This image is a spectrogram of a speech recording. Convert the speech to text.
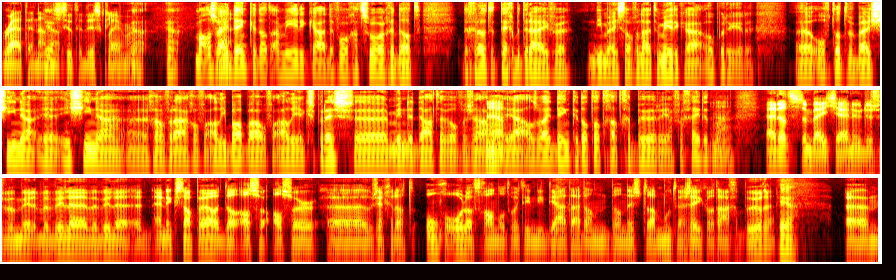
read and Ja. understood the disclaimer. Ja, ja. Maar als wij Ja. denken dat Amerika ervoor gaat zorgen dat de grote techbedrijven, die meestal vanuit Amerika opereren, eh, of dat we bij China, eh, in China eh, gaan vragen of Alibaba of AliExpress minder data wil verzamelen. Ja. Ja. als wij denken dat dat gaat gebeuren, ja, vergeet het Ja. maar. Ja, dat is het een beetje. Hè, nu. Dus we, willen- we willen, we willen, en ik snap wel dat als er, als er hoe zeg je dat, ongeoorloofd gehandeld wordt in die data, dan, dan, is, dan moet daar zeker wat aan gebeuren. Ja. Ehm,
